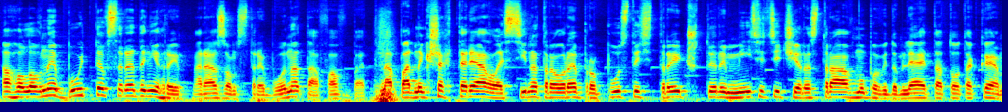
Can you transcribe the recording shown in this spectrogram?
А головне, будьте всередині гри разом з Трибуна та Favbet. Нападник Шахтаря Ласіна Трауре пропустить 3-4 місяці через травму. Повідомляє тато таке.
